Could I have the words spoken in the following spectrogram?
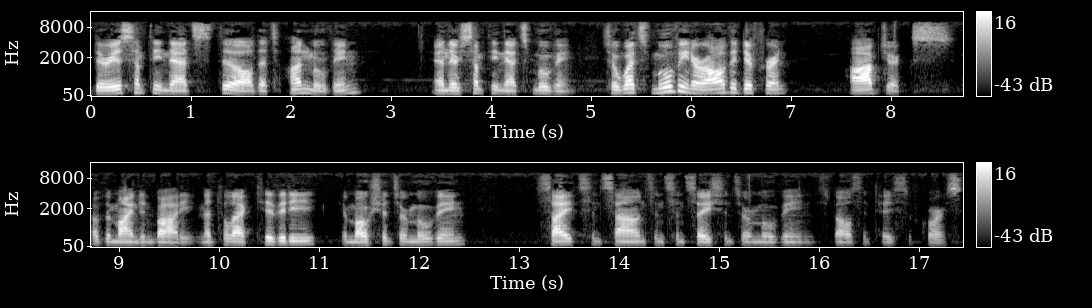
there is something that's still, that's unmoving, and there's something that's moving. So what's moving are all the different objects of the mind and body. Mental activity, emotions are moving, sights and sounds and sensations are moving, smells and tastes, of course.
